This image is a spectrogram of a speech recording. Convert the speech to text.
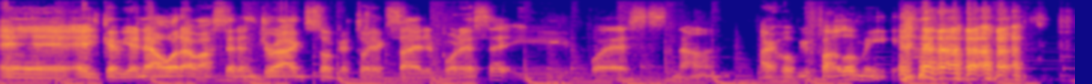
eh, el que viene ahora va a ser en drag, so que estoy excited por ese. Y pues nada, I hope you follow me.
